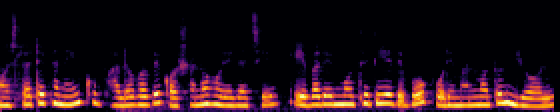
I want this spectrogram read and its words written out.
মশলাটা এখানে খুব ভালোভাবে কষানো হয়ে গেছে। এবার এর মধ্যে দিয়ে দেব পরিমাণ মতন জল।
